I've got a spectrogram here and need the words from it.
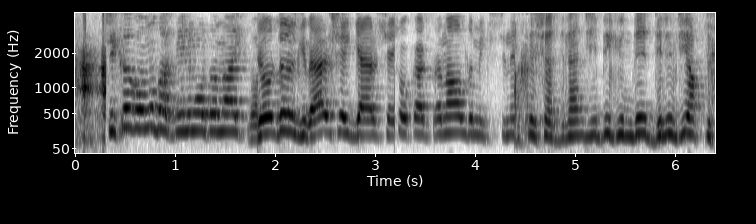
Çıkar onu bak benim orada Nike var. Gördüğünüz gibi her şey gerçek. Sokaktan aldım ikisini. Arkadaşlar dilenciyi bir günde dirilci yaptık.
